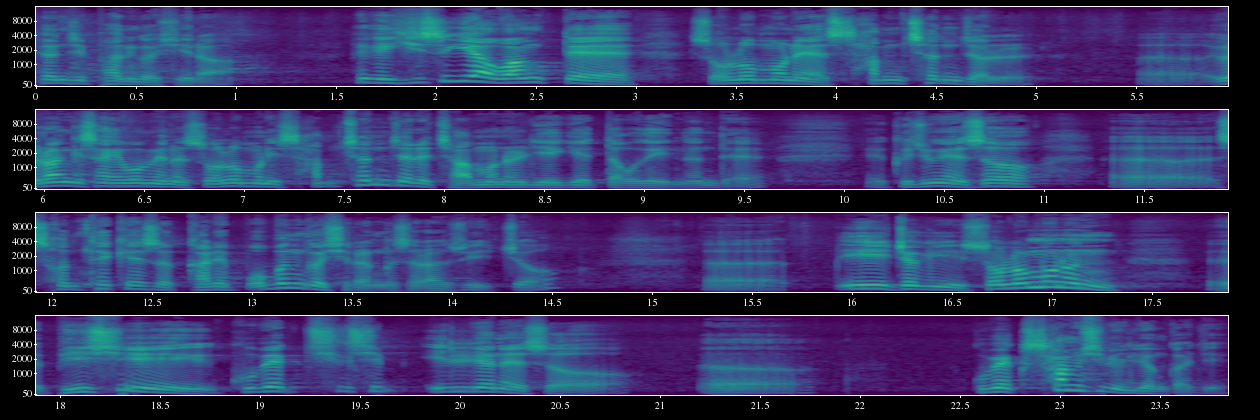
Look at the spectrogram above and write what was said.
편집한 것이라. 그러니까 히스기야 왕 때 솔로몬의 삼천절 어, 열왕기상에 보면은 솔로몬이 삼천절의 잠언을 얘기했다고 되어 있는데 그 중에서 어, 선택해서 가려 뽑은 것이라는 것을 알 수 있죠. 어, 이 저기 솔로몬은 BC 971년에서 931년까지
